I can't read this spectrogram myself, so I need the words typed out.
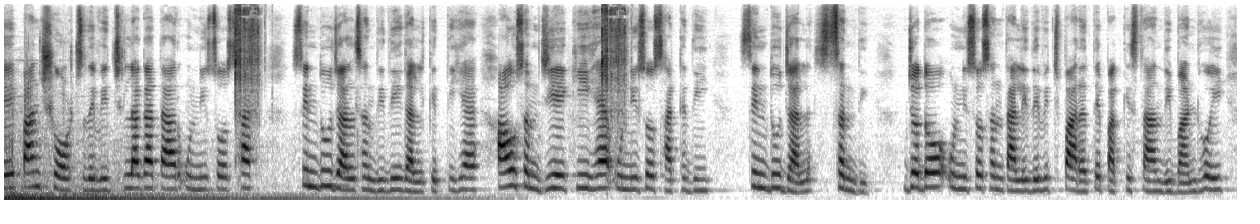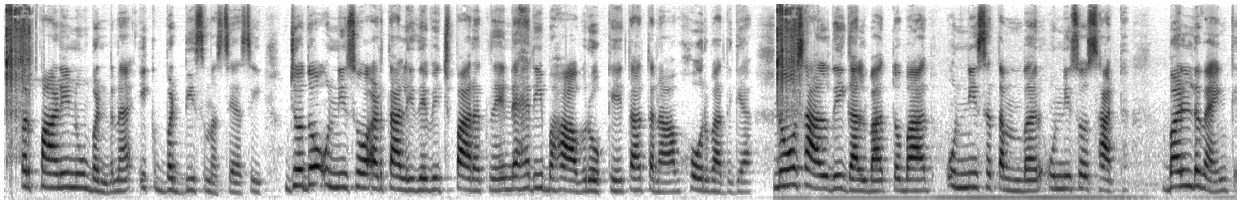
ਪਿਛਲੇ 5 ਸ਼ਾਰਟਸ ਦੇ ਵਿੱਚ ਲਗਾਤਾਰ 1960 ਸਿੰਧੂ ਜਲ ਸੰਧੀ ਦੀ ਗੱਲ ਕੀਤੀ ਹੈ। ਆਓ ਸਮਝੀਏ ਕੀ ਹੈ 1960 ਦੀ ਸਿੰਧੂ ਜਲ ਸੰਧੀ। ਜਦੋਂ 1947 ਦੇ ਵਿੱਚ ਭਾਰਤ ਤੇ ਪਾਕਿਸਤਾਨ ਦੀ ਵੰਡ ਹੋਈ, ਪਰ ਪਾਣੀ ਨੂੰ ਵੰਡਣਾ ਇੱਕ ਵੱਡੀ ਸਮੱਸਿਆ ਸੀ। ਜਦੋਂ 1948 ਦੇ ਵਿੱਚ ਭਾਰਤ ਨੇ ਨਹਿਰੀ ਬਹਾਵ ਰੋਕੇ ਤਾਂ ਤਣਾਅ ਹੋਰ ਵੱਧ ਗਿਆ। 9 ਸਾਲ ਦੀ ਗੱਲਬਾਤ ਤੋਂ ਬਾਅਦ 19 ਸਤੰਬਰ 1960 world bank,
